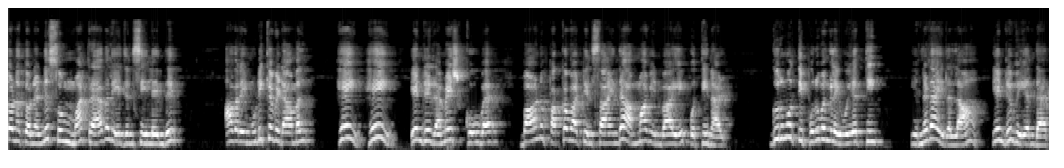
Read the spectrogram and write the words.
தொண தொணன்னு சும்மா டிராவல் ஏஜென்சியிலேருந்து அவரை முடிக்க விடாமல் ஹேய் ஹேய் என்று ரமேஷ் கூவ பானு பக்கவாட்டில் சாய்ந்த அம்மாவின் வாயை பொத்தினாள். குருமூர்த்தி புருவங்களை உயர்த்தி என்னடா இதெல்லாம்? என்று வியந்தார்.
